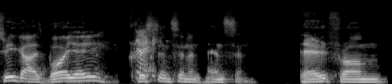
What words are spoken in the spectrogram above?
three guys, Boyer, Christensen, and Hansen. They're from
